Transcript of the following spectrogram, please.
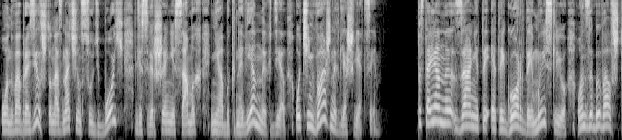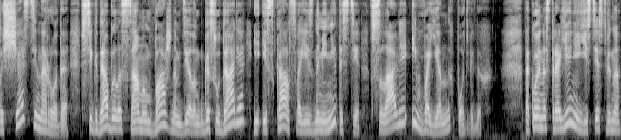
он вообразил, что назначен судьбой для совершения самых необыкновенных дел, очень важных для Швеции. Постоянно занятый этой гордой мыслью, он забывал, что счастье народа всегда было самым важным делом государя и искал своей знаменитости в славе и в военных подвигах. Такое настроение, естественно,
